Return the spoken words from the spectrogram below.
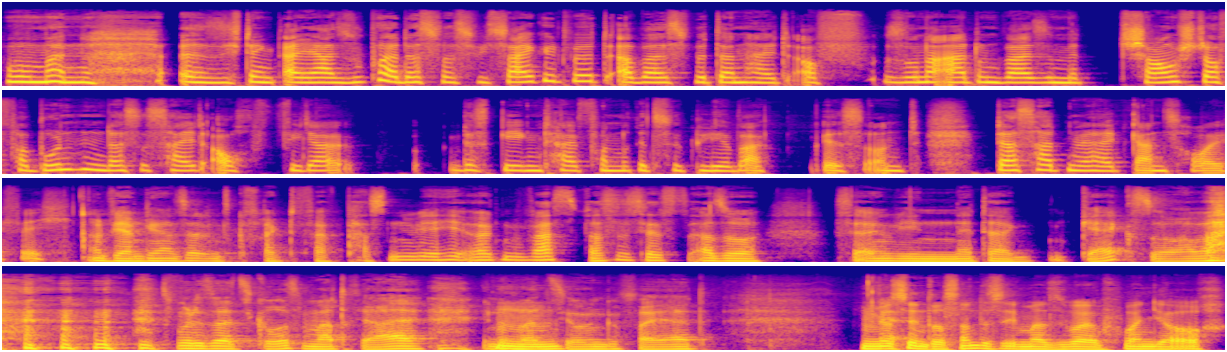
wo man äh, sich denkt, ah ja, super, das, was recycelt wird, aber es wird dann halt auf so eine Art und Weise mit Schaumstoff verbunden, dass es halt auch wieder das Gegenteil von rezyklierbar ist. Und das hatten wir halt ganz häufig. Und wir haben die ganze Zeit uns gefragt, verpassen wir hier irgendwas? Was ist jetzt, also ist ja irgendwie ein netter Gag so, aber es wurde so als große Materialinnovation mhm. gefeiert. Das ja. Interessante ist eben, also war vorhin ja auch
